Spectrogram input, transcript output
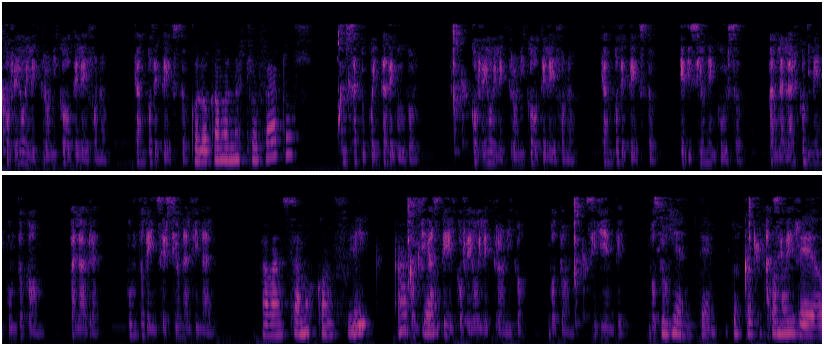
Correo electrónico o teléfono, campo de texto. Colocamos nuestros datos. Usa tu cuenta de Google. Correo electrónico o teléfono, campo de texto, edición en curso, palalarconemail.com, palabra, punto de inserción al final. Avanzamos con flick. Hacia... Olvidaste el correo electrónico, botón, siguiente, botón. Siguiente, dos toques con un Acceder, dedo.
